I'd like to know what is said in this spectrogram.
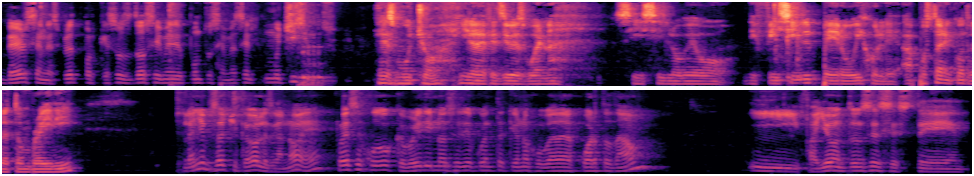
verse en spread porque esos 12 y medio puntos se me hacen muchísimos. Es mucho y la defensiva es buena. Sí, sí lo veo difícil, pero híjole, apostar en contra de Tom Brady. El año pasado Chicago les ganó, ¿eh? Fue ese juego que Brady no se dio cuenta que una jugada era cuarto down y falló. Entonces, este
